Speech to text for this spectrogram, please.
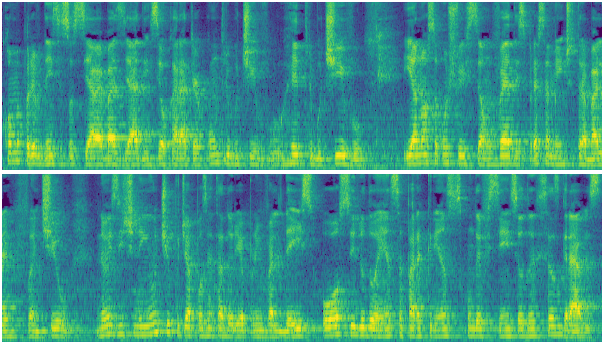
como a previdência social é baseada em seu caráter contributivo retributivo, e a nossa Constituição veda expressamente o trabalho infantil, não existe nenhum tipo de aposentadoria por invalidez ou auxílio-doença para crianças com deficiência ou doenças graves.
